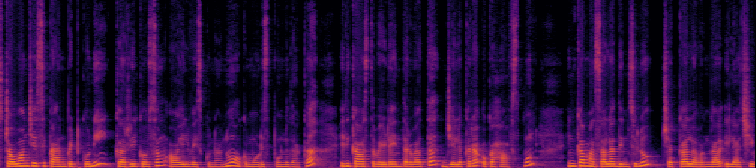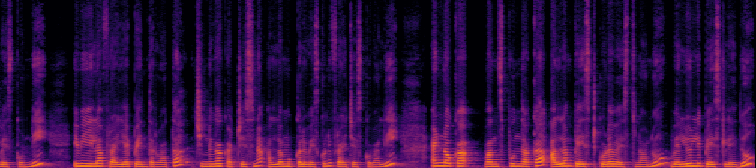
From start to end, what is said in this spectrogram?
స్టవ్ ఆన్ చేసి ప్యాన్ పెట్టుకొని కర్రీ కోసం ఆయిల్ వేసుకున్నాను ఒక మూడు స్పూన్లు దాకా. ఇది కాస్త వేడైన తర్వాత జీలకర్ర ఒక హాఫ్ స్పూన్. ఇంకా మసాలా దినుసులు చెక్క లవంగా ఇలాచీ వేసుకోండి. ఇవి ఇలా ఫ్రై అయిపోయిన తర్వాత చిన్నగా కట్ చేసిన అల్లం ముక్కలు వేసుకొని ఫ్రై చేసుకోవాలి. అండ్ ఒక వన్ స్పూన్ దాకా అల్లం పేస్ట్ కూడా వేస్తున్నాను. వెల్లుల్లి పేస్ట్ లేదు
